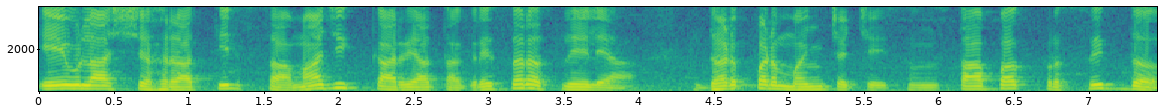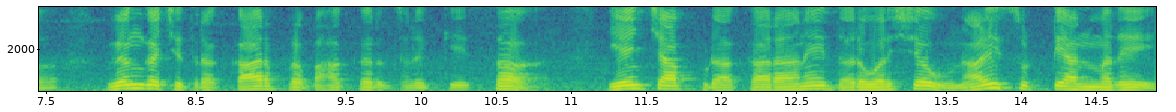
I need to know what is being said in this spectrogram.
येवला शहरातील सामाजिक कार्यात अग्रेसर असलेल्या धडपड मंचचे संस्थापक प्रसिद्ध व्यंगचित्रकार प्रभाकर झळके सर यांच्या पुढाकाराने दरवर्ष उन्हाळी सुट्ट्यांमध्ये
